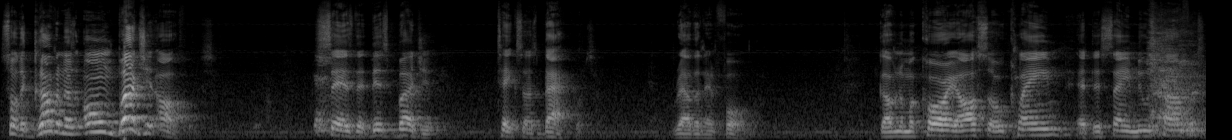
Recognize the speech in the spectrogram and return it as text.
So the governor's own budget office says that this budget takes us backwards rather than forward. Governor McCrory also claimed at this same news conference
